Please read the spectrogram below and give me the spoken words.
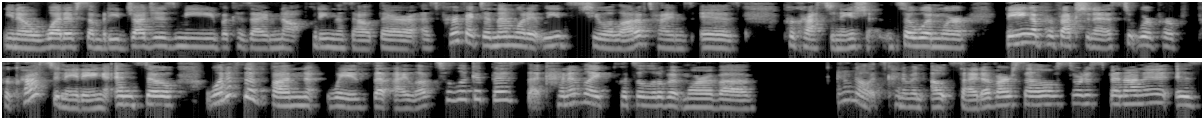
you know, what if somebody judges me because I'm not putting this out there as perfect? And then what it leads to a lot of times is procrastination. So when we're being a perfectionist, we're pro- procrastinating. And so, one of the fun ways that I love to look at this that kind of like puts a little bit more of a, I don't know, it's kind of an outside of ourselves sort of spin on it is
